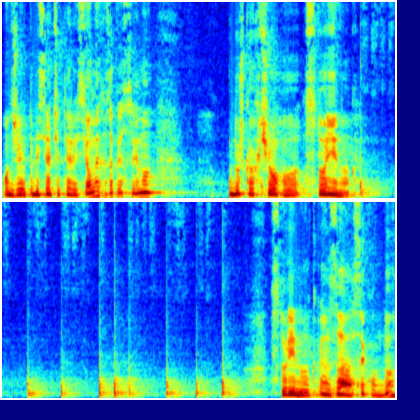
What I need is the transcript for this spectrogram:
Отже, 54 сьомих записуємо. У дужках чого сторінок. Сторінок е, за секунду.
